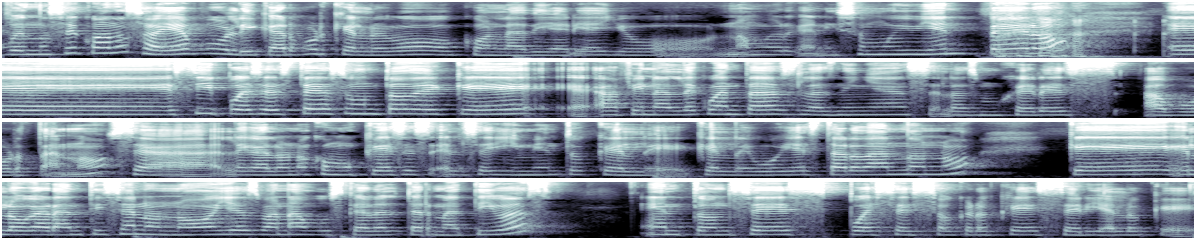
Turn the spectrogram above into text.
pues no sé cuándo se vaya a publicar porque luego con la diaria yo no me organizo muy bien, pero eh, sí, pues este asunto de que eh, a final de cuentas las niñas, las mujeres abortan, ¿no? Sea legal o no, como que ese es el seguimiento que le, que le voy a estar dando, ¿no? Que lo garanticen o no, ellas van a buscar alternativas. Entonces, pues eso creo que sería lo que,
